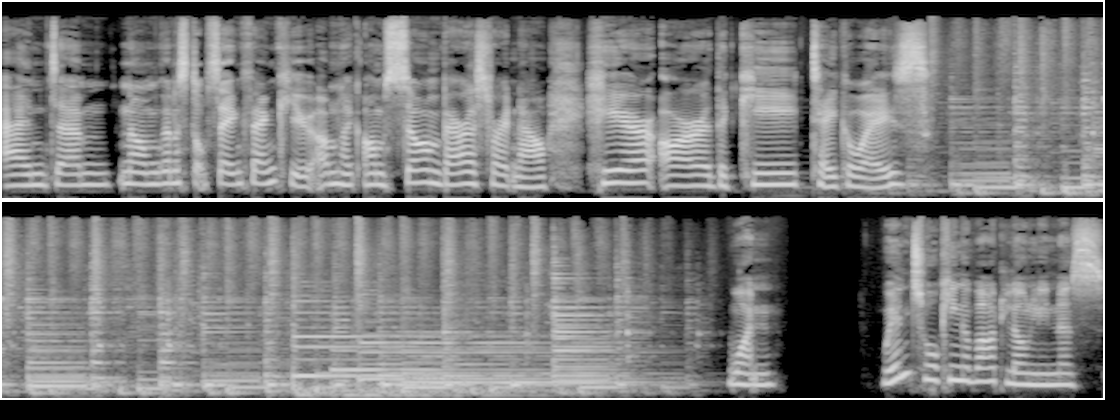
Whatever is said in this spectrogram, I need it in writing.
And um, no, I'm going to stop saying thank you. I'm like, I'm so embarrassed right now. Here are the key takeaways. 1. When talking about loneliness,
